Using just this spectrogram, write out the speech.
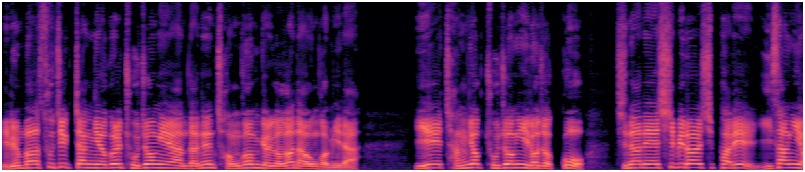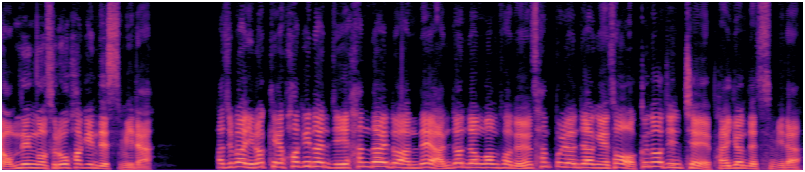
이른바 수직 장력을 조정해야 한다는 점검 결과가 나온 겁니다. 이에 장력 조정이 이뤄졌고 지난해 11월 18일 이상이 없는 것으로 확인됐습니다. 하지만 이렇게 확인한 지 한 달도 안 돼 안전점검선은 산불 현장에서 끊어진 채 발견됐습니다.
